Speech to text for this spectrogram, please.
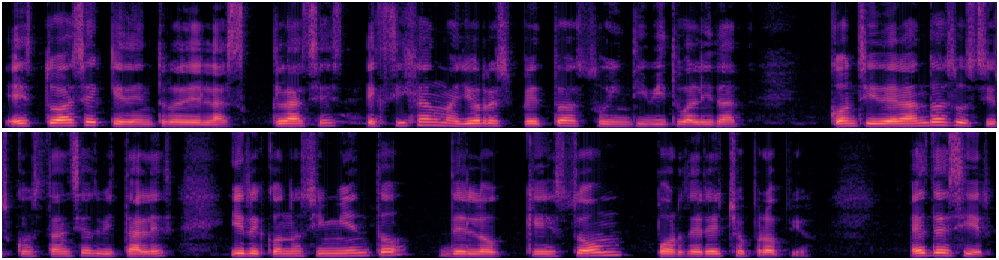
Esto hace que dentro de las clases exijan mayor respeto a su individualidad, considerando a sus circunstancias vitales y reconocimiento de lo que son por derecho propio. Es decir,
